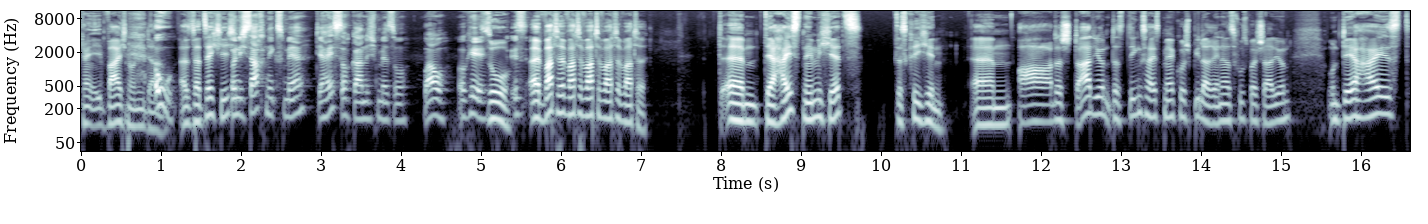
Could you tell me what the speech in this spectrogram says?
War ich noch nie da. Oh. Also tatsächlich. Und ich sag nichts mehr. Der heißt auch gar nicht mehr so. Wow, okay. So. Äh, warte, warte, warte, warte, warte. Ähm, der heißt nämlich jetzt, das kriege ich hin. Ähm, oh, das Stadion, das Dings heißt Merkur Spielarena, das Fußballstadion. Und der heißt,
